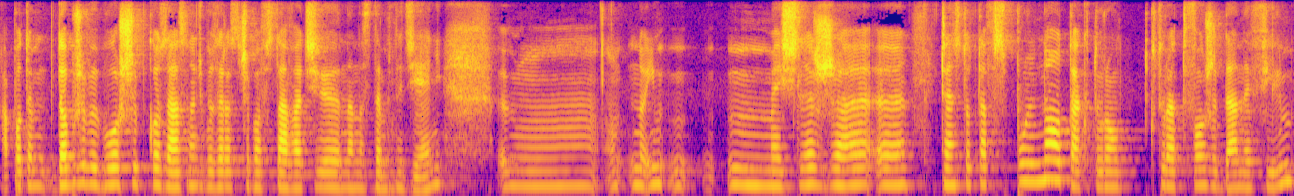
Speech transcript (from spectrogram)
a potem dobrze by było szybko zasnąć, bo zaraz trzeba wstawać e, na następny dzień. No i myślę, że e, często ta wspólnota, którą która tworzy dany film,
